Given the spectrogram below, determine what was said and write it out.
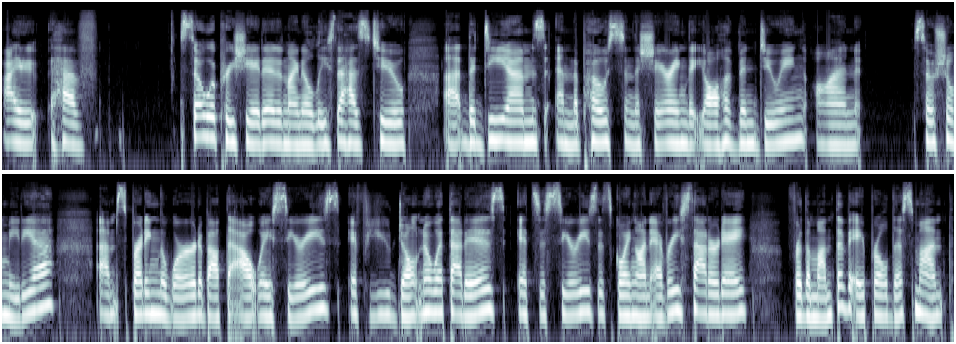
I have so appreciated, and I know Lisa has too, uh, the DMs and the posts and the sharing that y'all have been doing on social media, um, spreading the word about the Outweigh series. If you don't know what that is, it's a series that's going on every Saturday for the month of April this month,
